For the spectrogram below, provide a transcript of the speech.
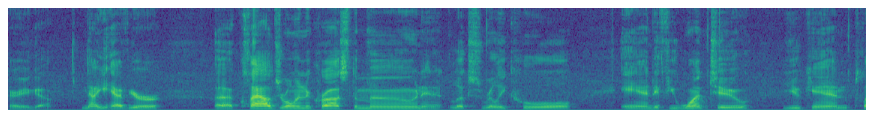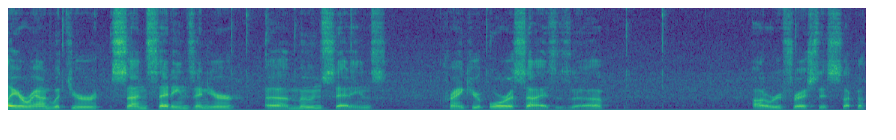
There you go. Now you have your uh, clouds rolling across the moon and it looks really cool and if you want to you can play around with your sun settings and your uh, moon settings crank your aura sizes up auto refresh this sucker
